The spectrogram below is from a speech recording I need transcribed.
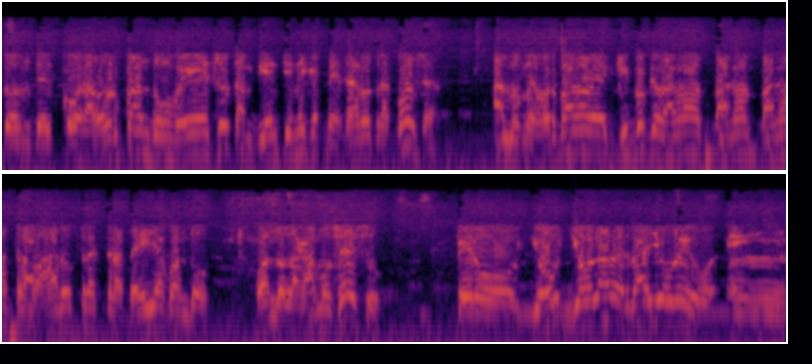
donde el cobrador cuando ve eso también tiene que pensar otra cosa. A lo mejor van a haber equipos que van a, van a, van a trabajar otra estrategia cuando, cuando le hagamos eso. Pero yo yo la verdad yo veo en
